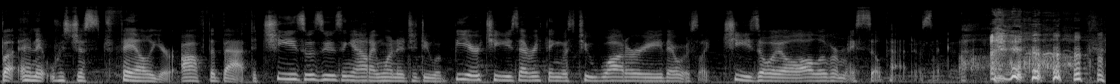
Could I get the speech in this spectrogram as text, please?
But and it was just failure off the bat. The cheese was oozing out. I wanted to do a beer cheese. Everything was too watery. There was like cheese oil all over my silpat. I was like, oh,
